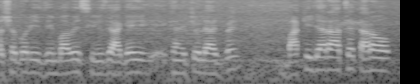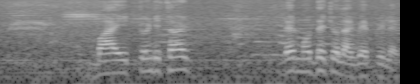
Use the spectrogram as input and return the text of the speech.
আশা করি জিম্বাওয়ে সিরিজে আগেই এখানে চলে আসবে। বাকি যারা আছে তারাও বাই টোয়েন্টি থার্ডের মধ্যে চলে আসবে চাই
